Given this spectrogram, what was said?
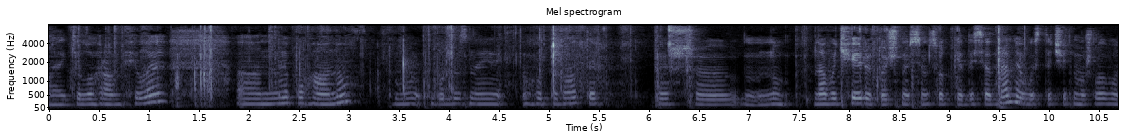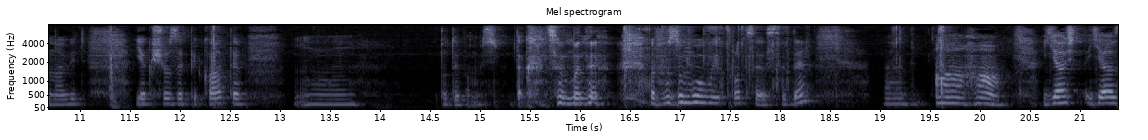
е, кілограм філе. Е, Непогано, тому буду з нею готувати теж е, ну, на вечерю точно 750 грамів вистачить, можливо, навіть якщо запікати. Подивимось. Так, це в мене розумовий процес іде. Е, Ага, я, я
